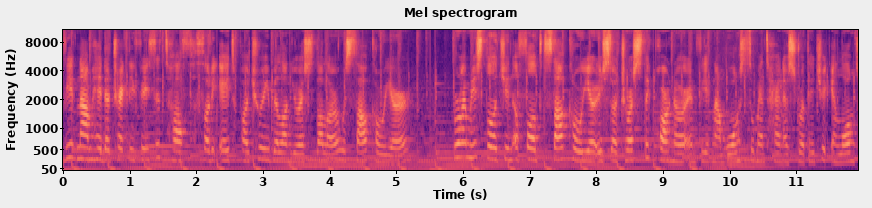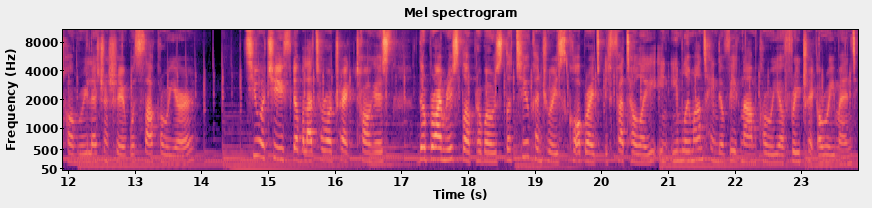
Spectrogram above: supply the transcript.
Vietnam had a trade deficit of 38.3 billion US dollar with South Korea. Prime Minister Chinh affirmed South Korea is a trusted partner and Vietnam wants to maintain a strategic and long-term relationship with South Korea. To achieve the bilateral trade targets, the Prime Minister proposed the two countries cooperate effectively in implementing the Vietnam-Korea Free Trade Agreement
